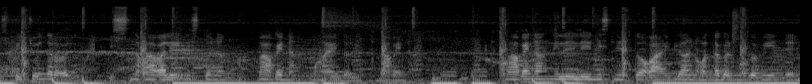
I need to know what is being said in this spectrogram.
speed tuner oil is nakakalinis to ng makina mga idol makina makina ang nililinis nito kahit gaano katagal mo gamitin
